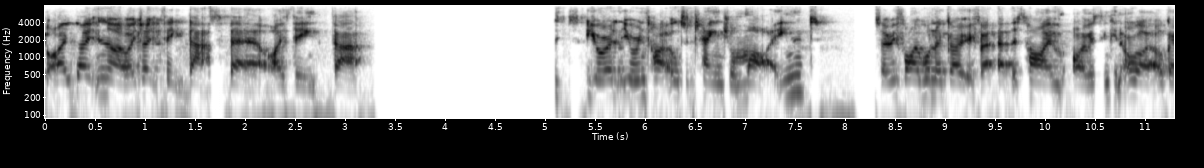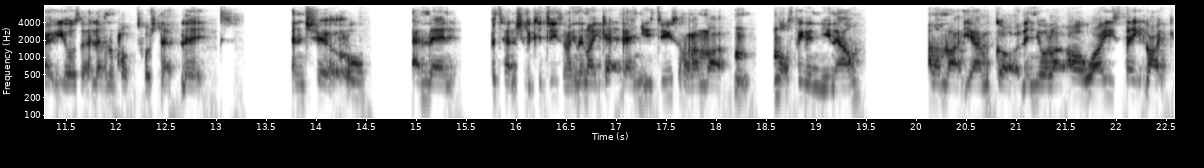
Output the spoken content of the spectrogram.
but I don't know. I don't think that's fair. I think that you're you're entitled to change your mind. So if I want to go, if at the time I was thinking, all right, I'll go at yours at eleven o'clock to watch Netflix and chill, and then potentially we could do something. Then I get there and you do something. I'm like, mm, I'm not feeling you now, and I'm like, yeah, I'm gone. And you're like, oh, why you stay like?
